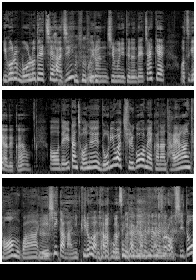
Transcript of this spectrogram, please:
이거를 뭘로 대체하지? 뭐 이런 질문이 드는데 짧게 어떻게 해야 될까요? 어, 네, 일단 저는 놀이와 즐거움에 관한 다양한 경험과 음. 예시가 많이 필요하다고 생각을 합니다. 술 없이도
